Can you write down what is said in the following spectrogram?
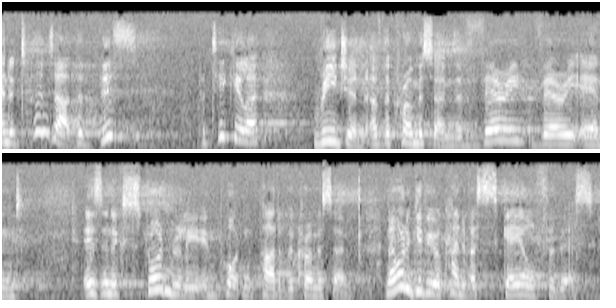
And it turns out that this particular region of the chromosome, the very, very end, is an extraordinarily important part of the chromosome. And I want to give you a kind of a scale for this.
